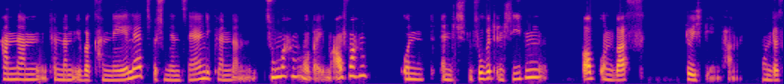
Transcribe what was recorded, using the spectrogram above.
kann dann, können dann über Kanäle zwischen den Zellen, die können dann zumachen oder eben aufmachen. Und so wird entschieden, ob und was durchgehen kann. Und das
